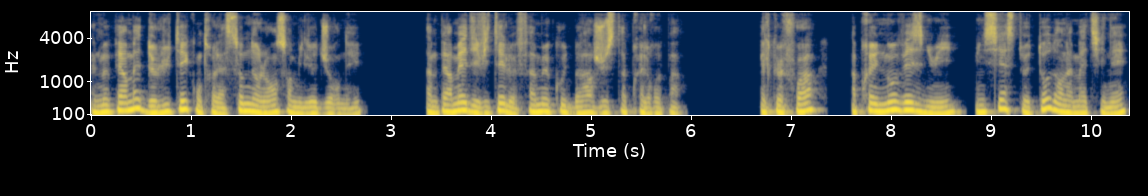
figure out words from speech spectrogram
Elles me permettent de lutter contre la somnolence en milieu de journée ça me permet d'éviter le fameux coup de barre juste après le repas. Quelquefois, après une mauvaise nuit, une sieste tôt dans la matinée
